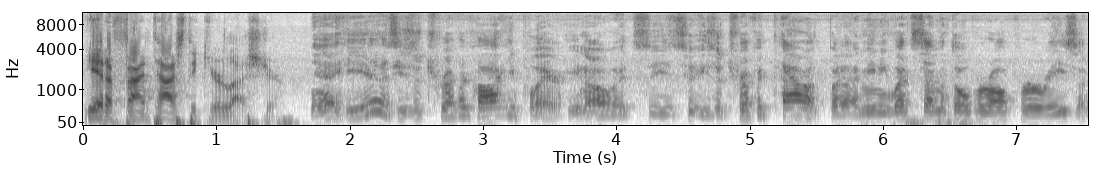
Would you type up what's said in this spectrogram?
He had a fantastic year last year. Yeah, he is. He's a terrific hockey player. You know, it's he's he's a terrific talent. But I mean, he went seventh overall for a reason.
